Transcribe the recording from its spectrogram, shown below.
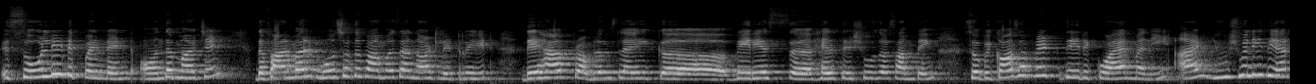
is solely dependent on the merchant. The farmer, most of the farmers are not literate. They have problems like uh, various uh, health issues or something. So because of it they require money and usually they are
